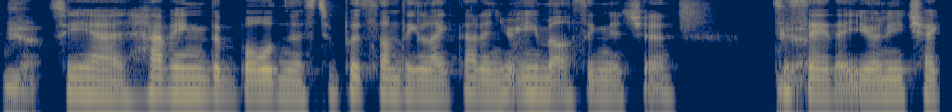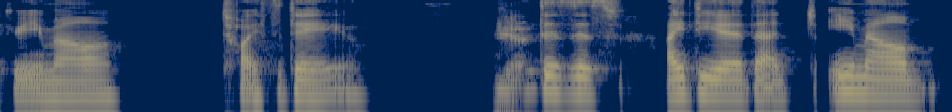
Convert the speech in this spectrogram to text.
Yeah. So, yeah, having the boldness to put something like that in your email signature to yeah. say that you only check your email twice a day. Yeah. There's this idea that email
